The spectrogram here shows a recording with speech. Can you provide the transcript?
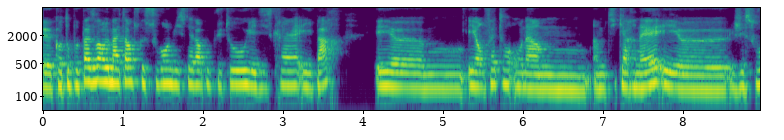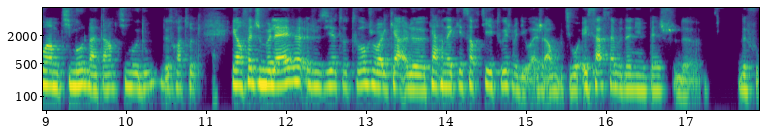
euh, quand on peut pas se voir le matin parce que souvent lui se lève un peu plus tôt, il est discret et il part. Et, euh, et en fait, on a un, petit carnet et euh, j'ai souvent un petit mot le matin, un petit mot doux, deux trois trucs. Et en fait, je me lève, je ziote autour, je vois le, le carnet qui est sorti et tout, et je me dis ouais, j'ai un petit mot. Et ça, ça me donne une pêche de de fou.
